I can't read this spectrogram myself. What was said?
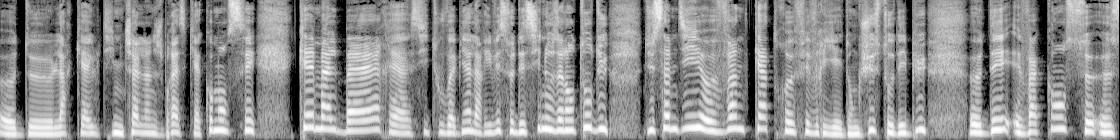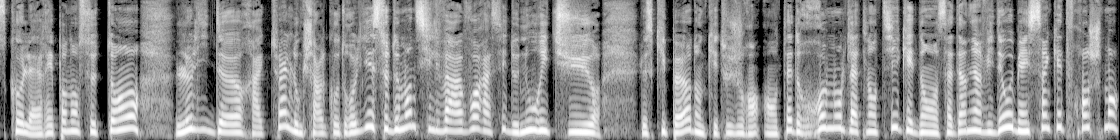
de l'Arca Ultime Challenge Brest qui a commencé quai Malbert. Et si tout va bien, l'arrivée se dessine aux alentours du, du samedi 24 février, donc juste au début des vacances scolaires. Et pendant ce temps, le leader actuel, donc Charles Caudrelier, se demande s'il va avoir assez de nourriture. Le skipper, donc qui est toujours en, tête, remonte l'Atlantique et dans sa dernière vidéo, eh bien, il s'inquiète franchement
